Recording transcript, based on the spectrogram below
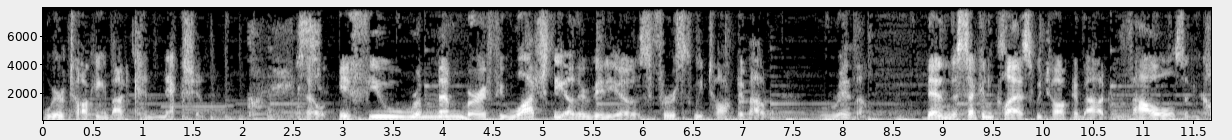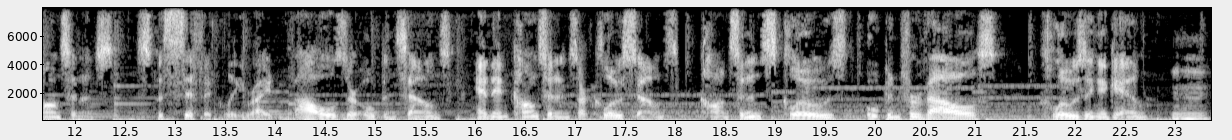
we're talking about connection. So if you remember, if you watch the other videos, first we talked about rhythm. Then the second class we talked about vowels and consonants specifically, right? Vowels are open sounds and then consonants are closed sounds. Consonants closed, open for vowels, closing again, mm-hmm. うん、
